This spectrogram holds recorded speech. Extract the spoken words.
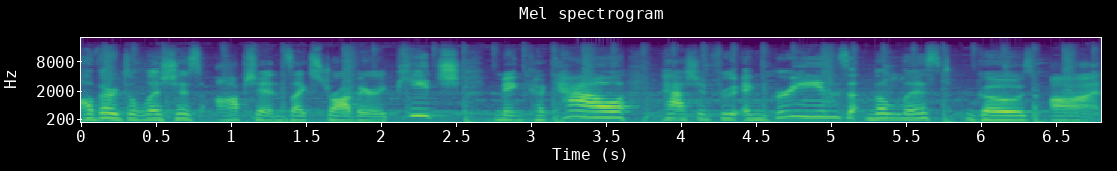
other delicious options like strawberry peach, mint cacao, passion fruit and greens. The list goes on.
